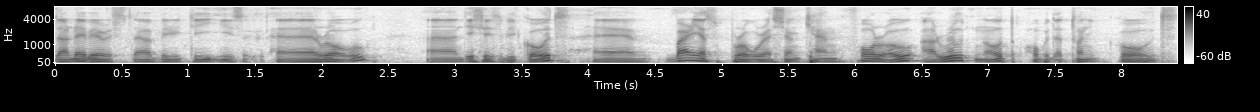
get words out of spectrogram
level of stability is low. Uh, this is because uh, various progression can follow a root note of the tonic chords.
